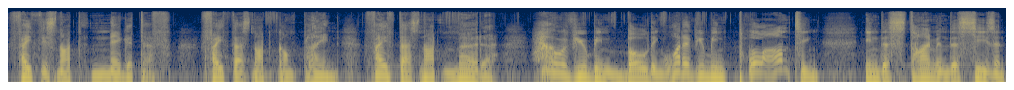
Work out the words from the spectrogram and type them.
Faith is not negative. Faith does not complain. Faith does not murder. How have you been building? What have you been planting in this time, in this season?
